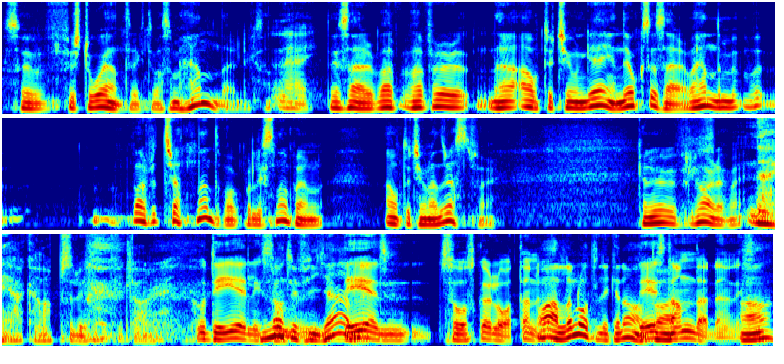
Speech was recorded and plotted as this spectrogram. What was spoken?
Så förstår jag inte riktigt vad som händer. Liksom. Nej. Det är så här, var, varför den här autotune-grejen, det är också så här, vad händer med, var- varför tröttnar inte folk på att lyssna på en autotunad röst för? Kan du förklara det för mig? Nej, jag kan absolut inte förklara det. Och det är liksom... Det låter för det är, så ska det låta nu. Och alla låter likadant. det är standarden liksom. Ja.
